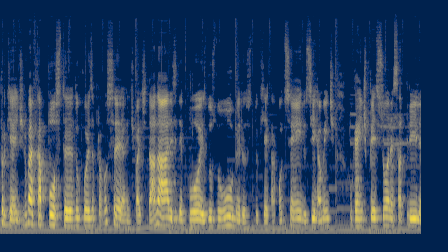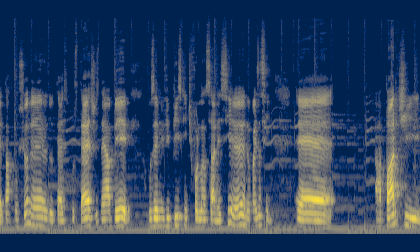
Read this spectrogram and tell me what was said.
porque a gente não vai ficar postando coisa para você, a gente vai te dar análise depois dos números, do que está acontecendo, se realmente o que a gente pensou nessa trilha está funcionando, os testes, né, AB, os MVPs que a gente for lançar nesse ano, mas assim, é, a parte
